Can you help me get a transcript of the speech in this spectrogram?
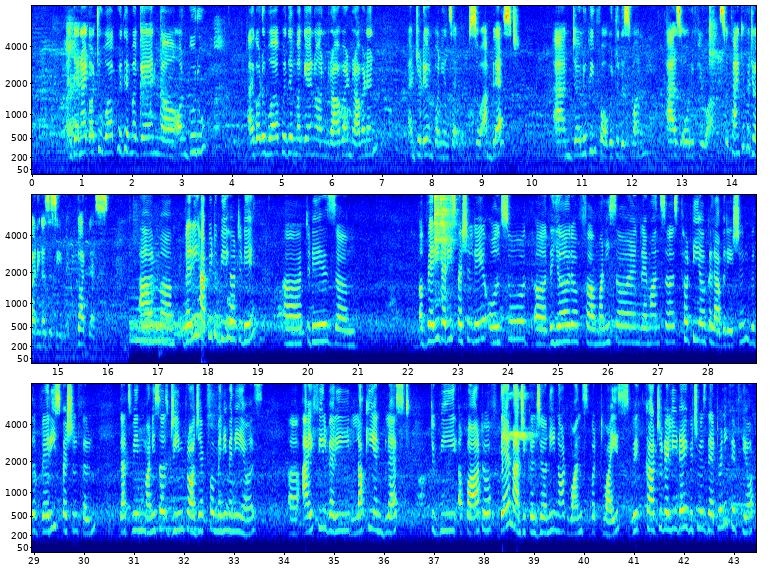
and then I got to work with him again uh, on Guru. I got to work with him again on Ravan, Ravanan, and today on Ponniyin Selvam. So I'm blessed and uh, looking forward to this one, as all of you are. So thank you for joining us this evening. God bless. I'm uh, very happy to be here today. Uh, today is um, a very, very special day. Also, uh, the year of uh, Mani Sir and Rahman Sir's 30 year collaboration with a very special film that's been Mani Sir's dream project for many, many years. Uh, I feel very lucky and blessed to be a part of their magical journey, not once but twice, with Cartravelli Day, which was their 25th year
